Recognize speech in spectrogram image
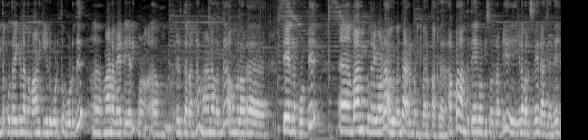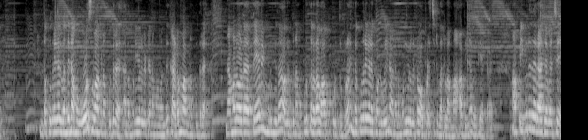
இந்த குதிரைகள் அந்த மானுக்கு ஈடு கொடுத்து ஓடுது. மானை வேட்டையாடி எடுத்துடுறாங்க மானை வந்து அவங்களோட தேரில் போட்டு பாமி வாமி அவர் வந்து அரண்மனைக்கு வர பார்க்குறாரு அப்போ அந்த தேரோட்டி சொல்கிற அப்படியே இளவரசரே ராஜாவே இந்த குதிரைகள் வந்து நம்ம ஓசு வாங்கின குதிரை அந்த முனிவர்கிட்ட நம்ம வந்து கடன் வாங்கின குதிரை. நம்மளோட தேவை முடிஞ்சதோ அவருக்கு நம்ம கொடுக்குறதா வாக்கு கொடுத்துருக்குறோம். இந்த குதிரைகளை கொண்டு போய் நான் அந்த முனிவர்கிட்ட ஒப்படைச்சிட்டு வரலாமா அப்படின்னு அவர் கேட்குறாரு அப்போ இவர் ராஜா வச்சே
